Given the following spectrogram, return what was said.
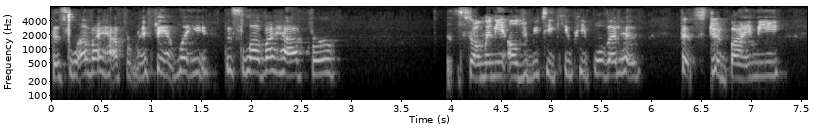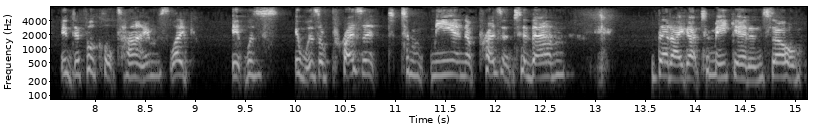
This love I have for my family, this love I have for so many LGBTQ people that have that stood by me in difficult times. Like it was it was a present to me and a present to them that I got to make it. And so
